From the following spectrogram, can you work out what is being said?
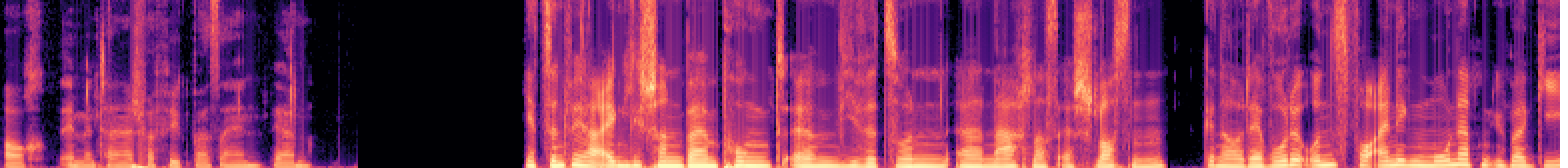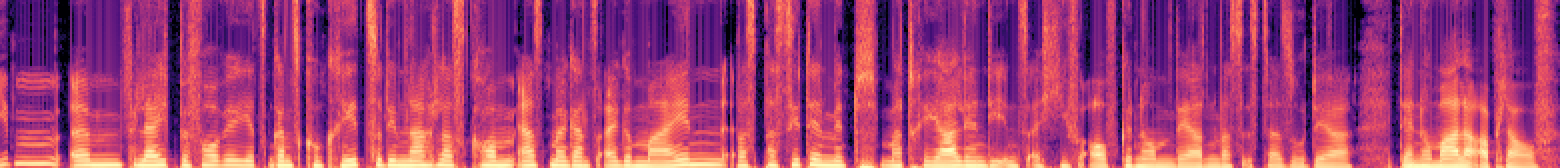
auch im Internet verfügbar sein werden. Jetzt sind wir ja eigentlich schon beim Punkt, ähm, wie wird so ein äh, Nachlass erschlossen. Genau, der wurde uns vor einigen Monaten übergeben. Ähm, vielleicht, bevor wir jetzt ganz konkret zu dem Nachlass kommen, erstmal ganz allgemein, was passiert denn mit Materialien, die ins Archiv aufgenommen werden? Was ist da so der, der normale Ablauf?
